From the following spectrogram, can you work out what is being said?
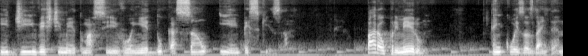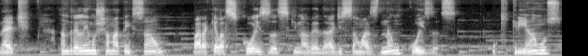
e de investimento massivo em educação e em pesquisa. Para o primeiro, em coisas da internet, André Lemos chama atenção para aquelas coisas que na verdade são as não coisas, o que criamos,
